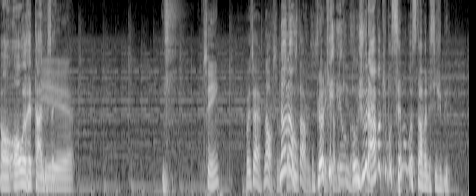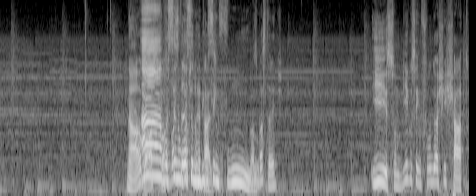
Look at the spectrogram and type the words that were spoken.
Ó, o retalhos e... aí. Sim. Pois é. Não, você não, não. Gostava, o pior é que, que eu, eu, jurava que você não gostava desse gibi. Não, eu gosto, ah, gosto você não gosta do umbigo sem fundo. Gosto bastante. Isso, umbigo sem fundo eu achei chato.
